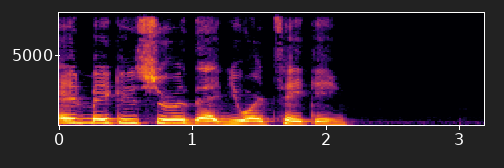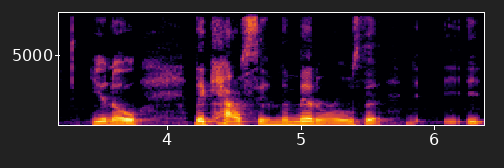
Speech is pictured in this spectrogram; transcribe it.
and making sure that you are taking you know the calcium the minerals the it,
